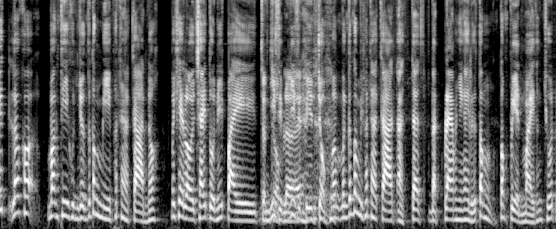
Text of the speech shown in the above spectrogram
อ๊ะแล้วก็บางทีหุ่นยนต์ก็ต้องมีพัฒนาการเนาะไม่ใช่เราใช้ตัวนี้ไปจนจบเลย20 20ปีจนจบมันมันก็ต้องมีพัฒนาการอาจจะดัดแปลงมันยังไง หรือต้องต้องเปลี่ยนใหม่ทั้งชุด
